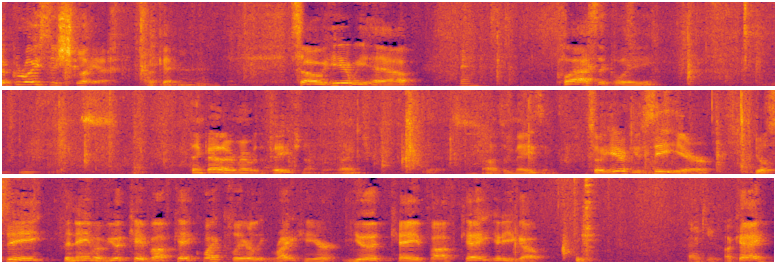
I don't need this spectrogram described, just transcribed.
Kanina Groisse Schreier. Okay. So here we have classically. Thank God I remember the page number, right? Yes. That's amazing. So here, if you see here, you'll see the name of Yud K Vav K quite clearly right here. Yud K Vav K. Here you go. Thank you. Okay,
